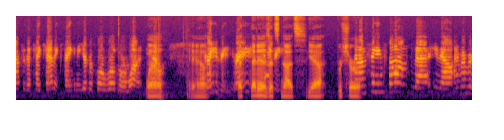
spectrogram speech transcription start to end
after the Titanic sank and a year before World War One. Wow. Yeah. Crazy, right? That, that is. Crazy. It's nuts. Yeah, for sure. And I'm singing songs that, you know, I remember,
